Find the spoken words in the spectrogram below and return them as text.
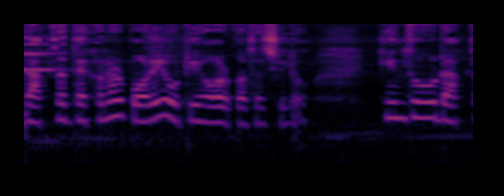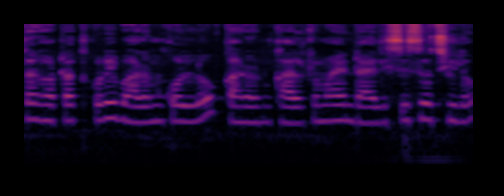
ডাক্তার দেখানোর পরেই ওটি হওয়ার কথা ছিল। কিন্তু ডাক্তার হঠাৎ করেই বারণ করল, কারণ কালকে মায়ের ডায়ালিসিসও ছিল।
